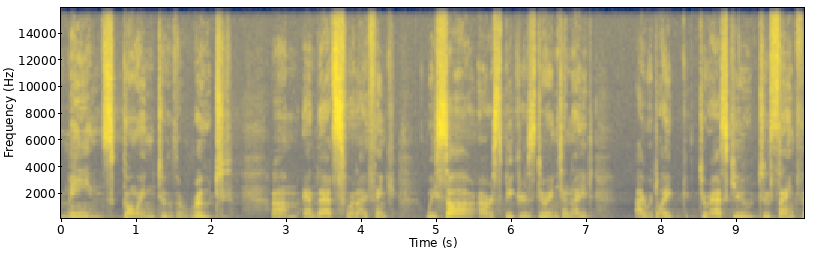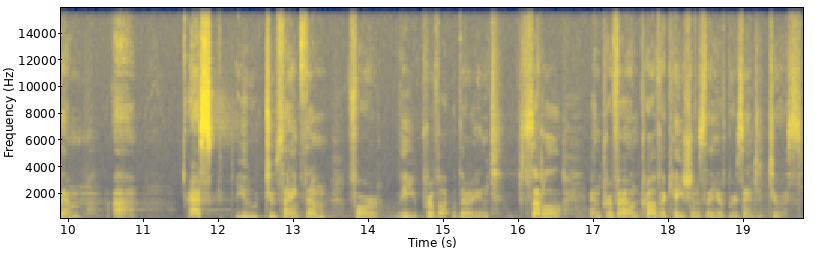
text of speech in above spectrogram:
means going to the root. Um, and that's what I think we saw our speakers doing tonight. I would like to ask you to thank them, uh, ask you to thank them for the, the subtle and profound provocations they have presented to us.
